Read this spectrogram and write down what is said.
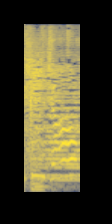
寻找。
